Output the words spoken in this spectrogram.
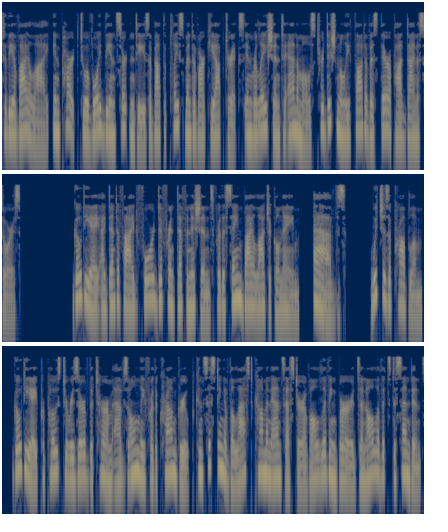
to the Avialae, in part to avoid the uncertainties about the placement of Archaeopteryx in relation to animals traditionally thought of as theropod dinosaurs. Gauthier identified four different definitions for the same biological name, aves, which is a problem. Gauthier proposed to reserve the term aves only for the crown group consisting of the last common ancestor of all living birds and all of its descendants,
